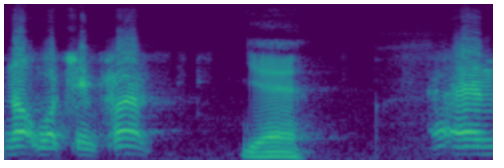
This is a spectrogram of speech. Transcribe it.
not what's in front. Yeah. And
